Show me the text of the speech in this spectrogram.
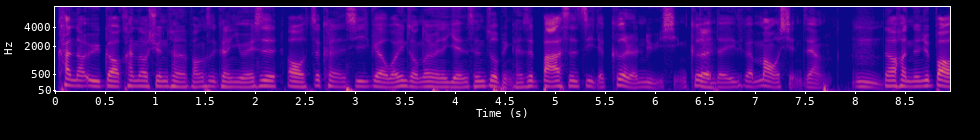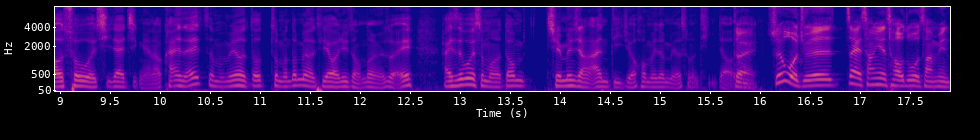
看到预告、看到宣传的方式，可能以为是，哦，这可能是一个《玩具总动员》的延伸作品，可能是巴斯自己的个人旅行、个人的一个冒险这样。嗯。然后很多人就抱着错误的期待进来，然后开始，哎，怎么没有都怎么都没有提到《玩具总动员》？说，哎，还是为什么都前面讲安迪，就后面都没有什么提到？对。所以我觉得在商业操作上面，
